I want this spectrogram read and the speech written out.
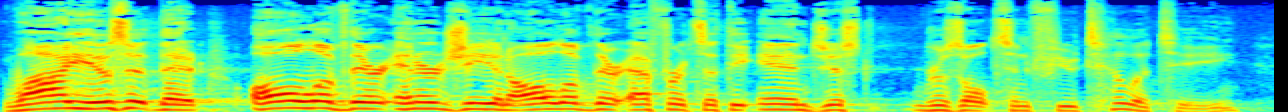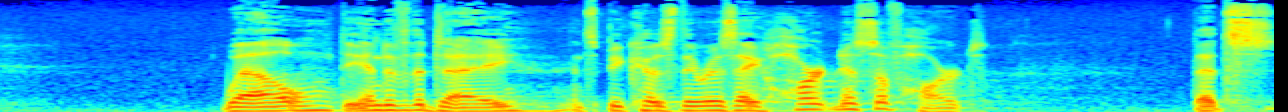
Why is it that all of their energy and all of their efforts at the end just results in futility? Well, at the end of the day, it's because there is a hardness of heart that's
